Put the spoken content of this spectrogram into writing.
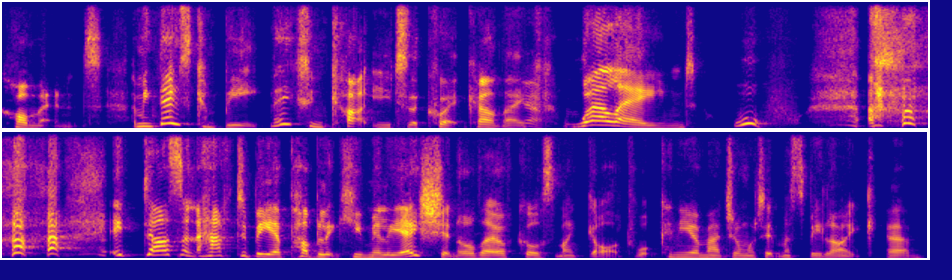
comment. I mean, those can be, they can cut you to the quick, can't they? Yeah. Well aimed. It doesn't have to be a public humiliation, although, of course, my God, what can you imagine what it must be like um,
